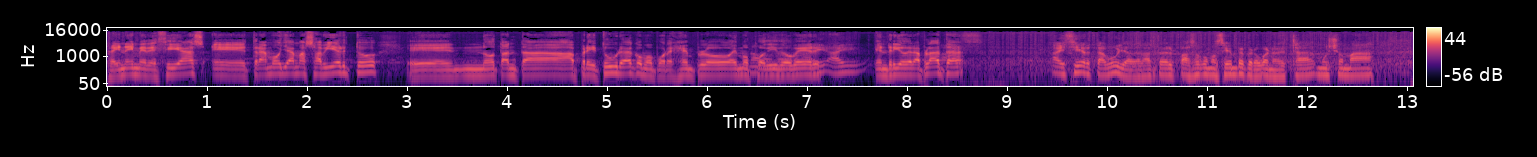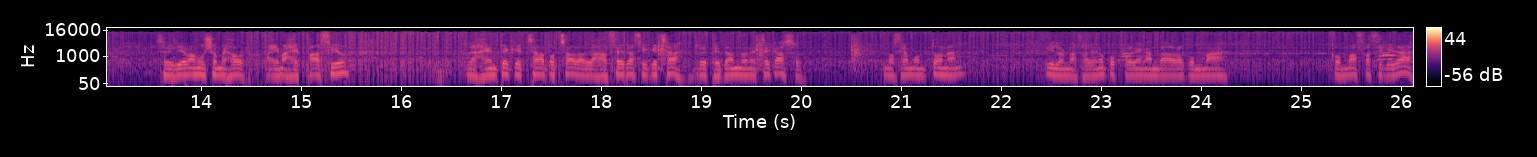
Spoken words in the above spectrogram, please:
Reina, y me decías, eh, tramo ya más abierto, eh, no tanta apretura como por ejemplo hemos podido ver en Río de la Plata. hay, cierta bulla delante del paso como siempre, pero bueno, está mucho más se lleva mucho mejor, hay más espacio. La gente que está apostada en las aceras y que está respetando en este caso, no se amontonan y los nazarenos pues pueden andar ahora con más con más facilidad.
